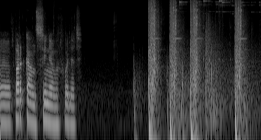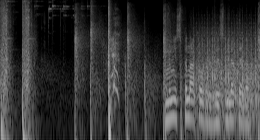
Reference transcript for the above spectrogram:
Е, паркан синя виходять. Мені спина ковдрик десь біля тебе.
